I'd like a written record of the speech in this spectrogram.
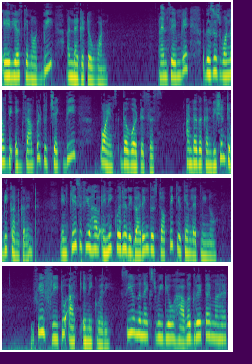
areas cannot be a negative one. And same way, this is one of the example to check the points, the vertices under the condition to be concurrent. In case if you have any query regarding this topic, you can let me know. Feel free to ask any query. See you in the next video. Have a great time ahead.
